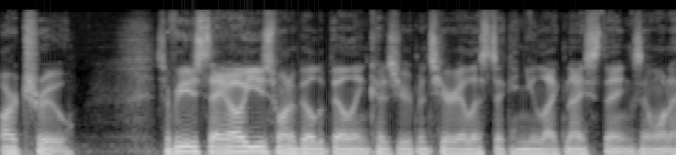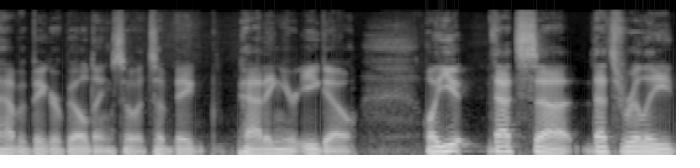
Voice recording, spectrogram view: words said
are true. So for you to say, "Oh, you just want to build a building because you're materialistic and you like nice things and want to have a bigger building," so it's a big patting your ego. Well, you that's uh, that's really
